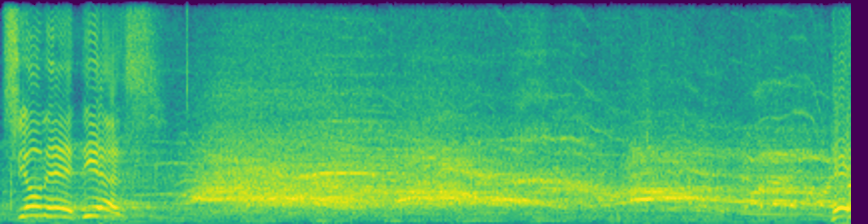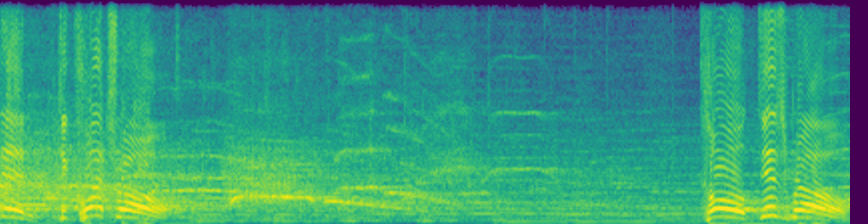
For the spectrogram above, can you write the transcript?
Sione Diaz. Hayden DeQuatro. Cole Disbro.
